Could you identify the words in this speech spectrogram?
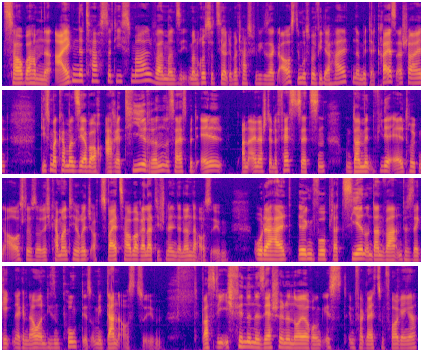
Zauber haben eine eigene Taste diesmal, weil man sie, man rüstet sie halt über Tasten, wie gesagt, aus. Die muss man wieder halten, damit der Kreis erscheint. Diesmal kann man sie aber auch arretieren, das heißt mit L an einer Stelle festsetzen und dann mit wieder L drücken auslösen. Dadurch kann man theoretisch auch zwei Zauber relativ schnell hintereinander ausüben. Oder halt irgendwo platzieren und dann warten, bis der Gegner genau an diesem Punkt ist, um ihn dann auszuüben was, wie ich finde, eine sehr schöne Neuerung ist im Vergleich zum Vorgänger,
